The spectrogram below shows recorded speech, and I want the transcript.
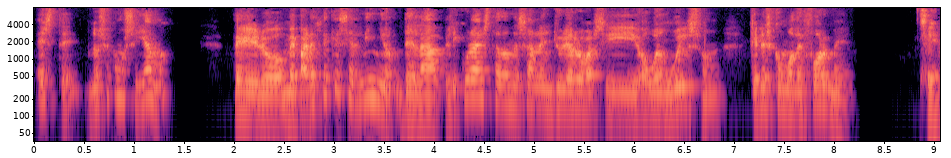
este, no sé cómo se llama, pero me parece que es el niño de la película esta donde salen Julia Roberts y Owen Wilson, que eres como deforme. Sí.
